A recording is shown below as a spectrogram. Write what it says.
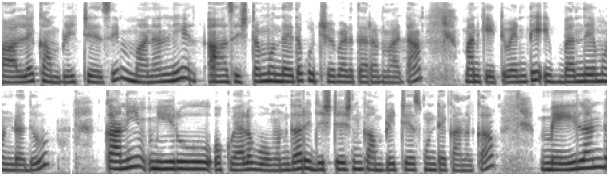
వాళ్ళే కంప్లీట్ చేసి మనల్ని ఆ సిస్టమ్ ముందు అయితే కూర్చోబెడతారనమాట మనకి ఎటువంటి ఇబ్బంది ఏమి ఉండదు. కానీ మీరు ఒకవేళ ఓన్గా రిజిస్ట్రేషన్ కంప్లీట్ చేసుకుంటే కనుక మెయిల్ అండ్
